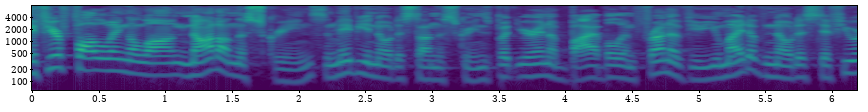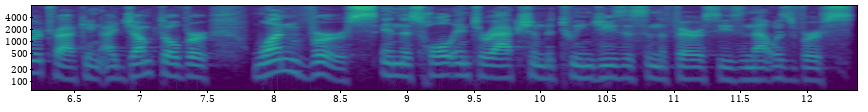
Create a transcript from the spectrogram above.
if you're following along, not on the screens, and maybe you noticed on the screens, but you're in a Bible in front of you, you might have noticed if you were tracking, I jumped over one verse in this whole interaction between Jesus and the Pharisees, and that was verse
